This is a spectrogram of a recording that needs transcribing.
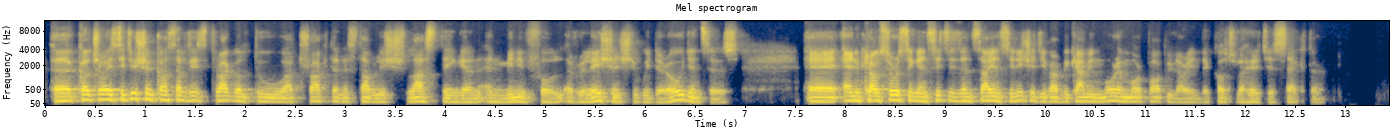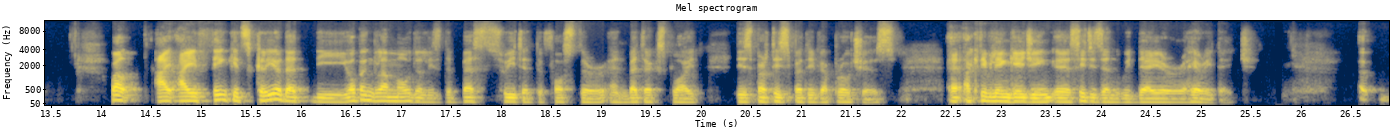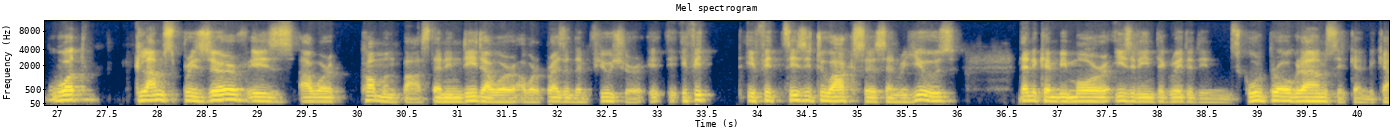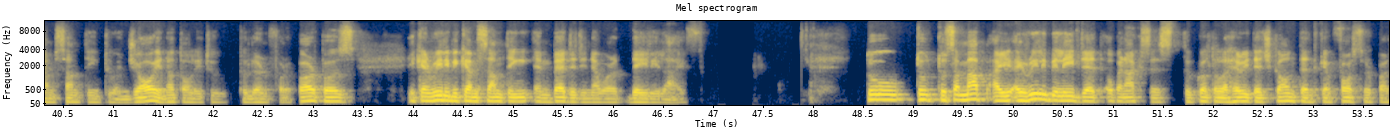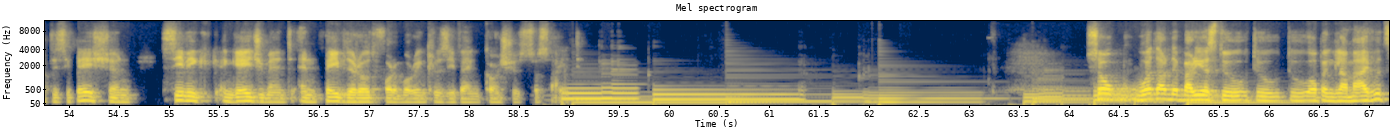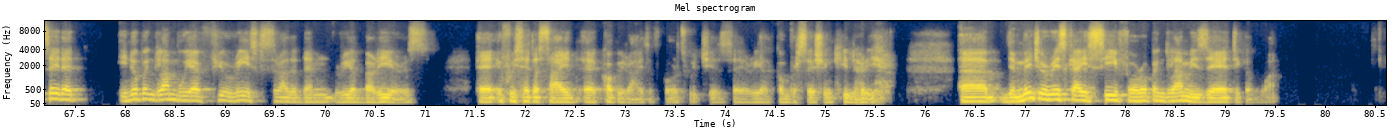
Uh, cultural institutions constantly struggle to attract and establish lasting and, and meaningful uh, relationship with their audiences. Uh, and crowdsourcing and citizen science initiative are becoming more and more popular in the cultural heritage sector. Well, I, I, think it's clear that the Open GLAM model is the best suited to foster and better exploit these participative approaches, uh, actively engaging uh, citizens with their heritage. What GLAMs preserve is our common past and indeed our, our present and future. If, it, if it's easy to access and reuse, then it can be more easily integrated in school programs. It can become something to enjoy, not only to, to learn for a purpose it can really become something embedded in our daily life. To, to, to sum up, I, I really believe that open access to cultural heritage content can foster participation, civic engagement, and pave the road for a more inclusive and conscious society. So what are the barriers to, to, to Open GLAM? I would say that in Open GLAM, we have few risks rather than real barriers. Uh, if we set aside uh, copyright, of course, which is a real conversation killer here. Um, the major risk I see for Open GLAM is the ethical one.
